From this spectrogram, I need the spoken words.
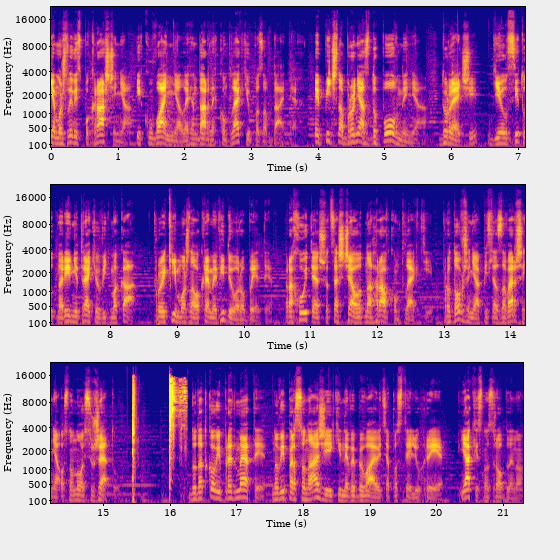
Є можливість покращення і кування легендарних комплектів по завданнях. Епічна броня з доповнення. До речі, DLC тут на рівні третього відьмака. Про які можна окреме відео робити. Рахуйте, що це ще одна гра в комплекті, продовження після завершення основного сюжету. Додаткові предмети, нові персонажі, які не вибиваються по стилю гри. Якісно зроблено.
